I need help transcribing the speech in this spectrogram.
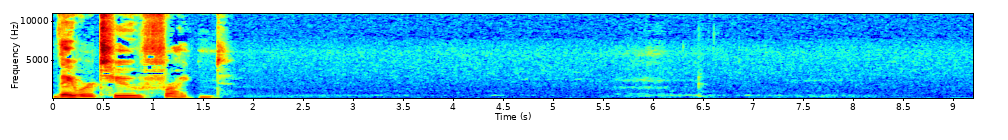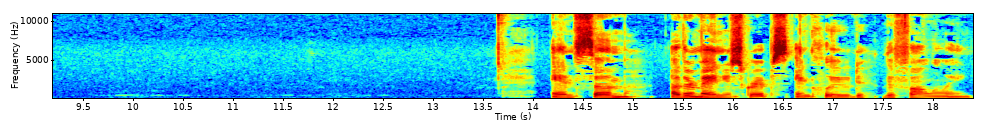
they were too frightened. And some other manuscripts include the following.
